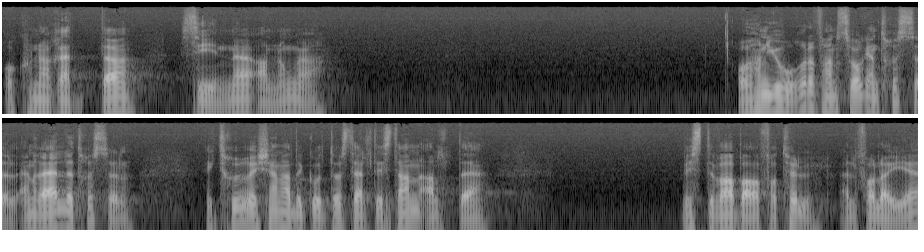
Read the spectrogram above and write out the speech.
å kunne redde sine andunger. Og han gjorde det for han så en trussel, en reell trussel. Jeg tror ikke han hadde gått og stelt i stand alt det hvis det var bare for tull eller for løye.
